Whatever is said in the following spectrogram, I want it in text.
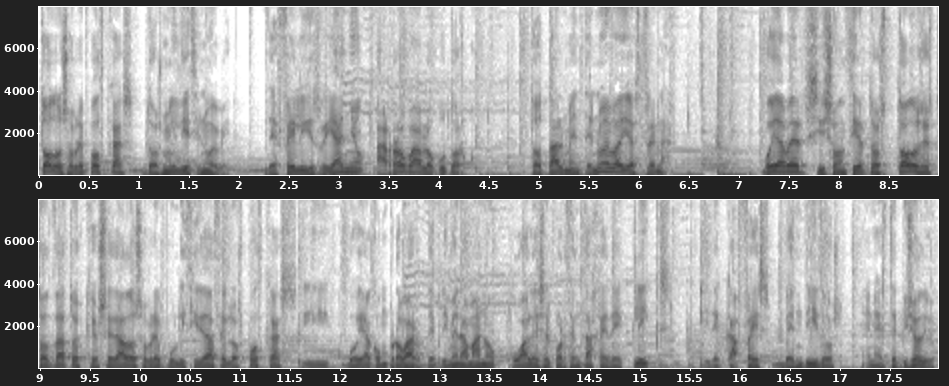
Todo sobre Podcast 2019, de Félix Riaño, arroba locutorco, totalmente nueva y a estrenar. Voy a ver si son ciertos todos estos datos que os he dado sobre publicidad en los podcasts y voy a comprobar de primera mano cuál es el porcentaje de clics y de cafés vendidos en este episodio.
